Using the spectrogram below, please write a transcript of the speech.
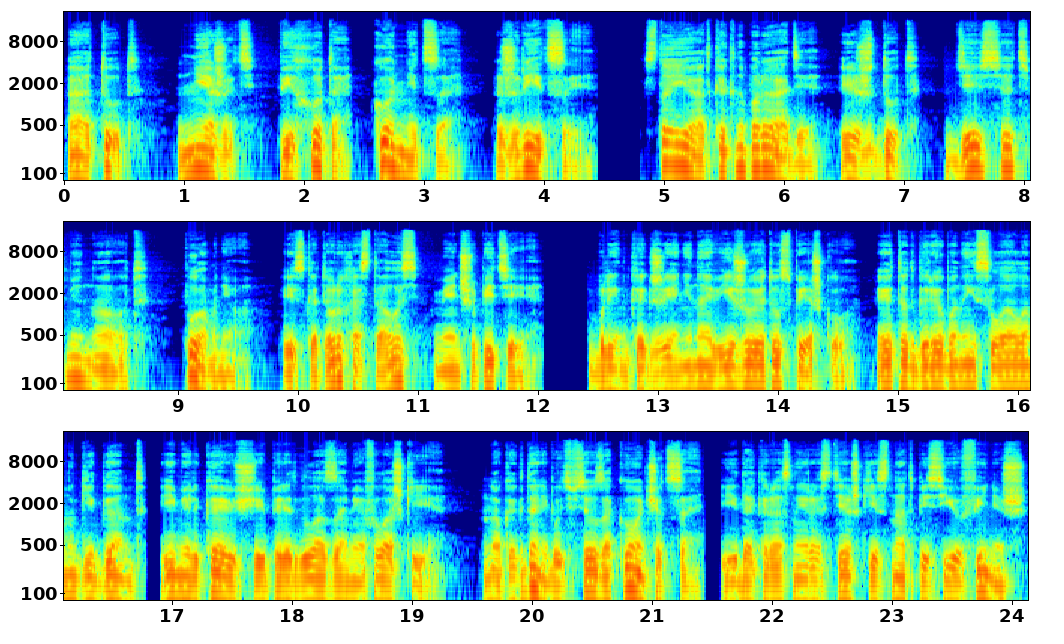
А тут нежить, пехота, конница, жрицы. Стоят, как на параде, и ждут. Десять минут. Помню. Из которых осталось меньше пяти. Блин, как же я ненавижу эту спешку. Этот грёбаный слалом-гигант и мелькающие перед глазами флажки. Но когда-нибудь все закончится, и до красной растяжки с надписью «Финиш»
